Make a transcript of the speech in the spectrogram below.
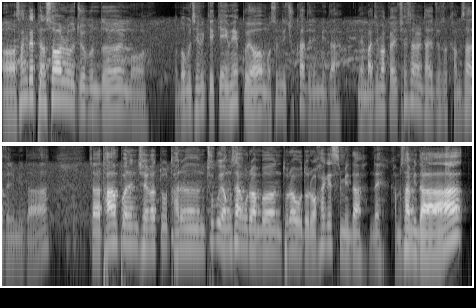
어, 상대편 스왈로즈 분들 뭐 너무 재밌게 게임 했고요. 뭐 승리 축하드립니다. 네 마지막까지 최선을 다해줘서 감사드립니다. 자 다음번엔 제가 또 다른 투구 영상으로 한번 돌아오도록 하겠습니다. 네 감사합니다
